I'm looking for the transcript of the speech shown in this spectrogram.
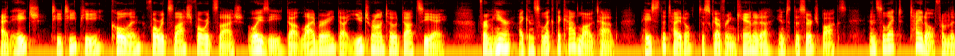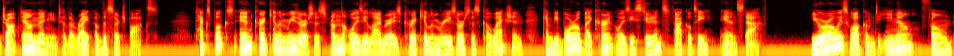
at http colon forward slash forward slash oise.library.utoronto.ca. From here, I can select the Catalog tab, paste the title Discovering Canada into the search box, and select Title from the drop down menu to the right of the search box. Textbooks and curriculum resources from the OISE Library's Curriculum Resources collection can be borrowed by current OISE students, faculty, and staff. You are always welcome to email, phone,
